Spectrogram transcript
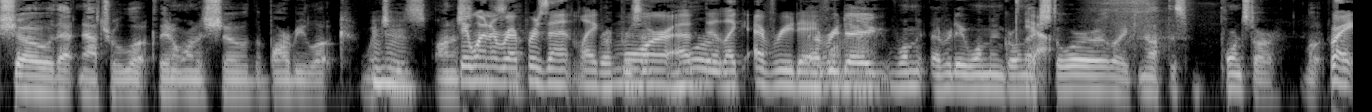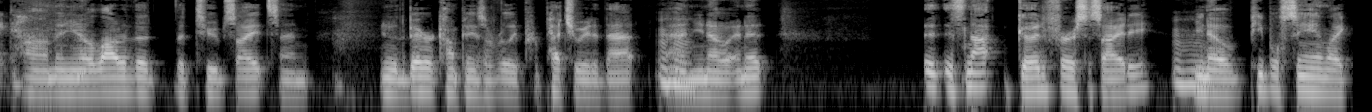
show that natural look. They don't want to show the Barbie look, which is honestly Mm-hmm. They want to represent like represent more of the like everyday everyday woman. woman, everyday woman, girl next Yeah. door, like not this porn star look, Right. Um, and you know, a lot of the the tube sites and you know the bigger companies have really perpetuated that, Mm-hmm. and you know, and it, it it's not good for society. Mm-hmm. You know, people seeing like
